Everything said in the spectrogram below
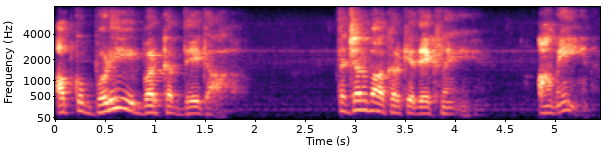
آپ کو بڑی برکت دے گا۔ تجربہ کر کے دیکھ لیں۔ آمین۔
